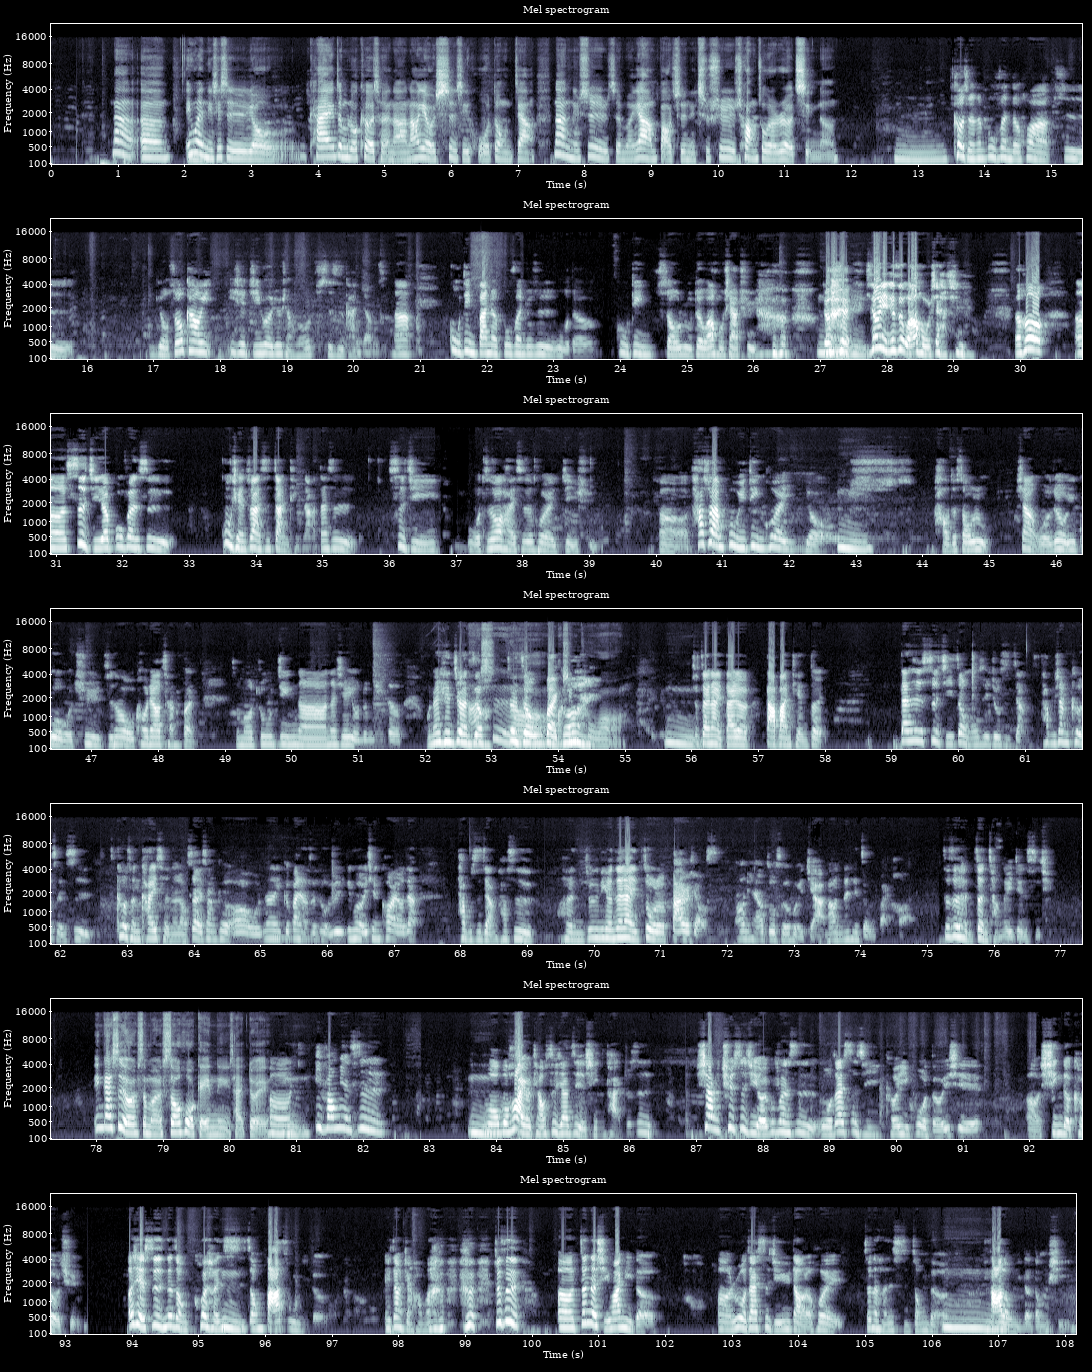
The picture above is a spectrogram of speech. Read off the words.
那嗯、呃，因为你其实有开这么多课程啊，然后也有市集活动这样，那你是怎么样保持你持续创作的热情呢？嗯，课程的部分的话是。有时候看到一一些机会，就想说试试看这样子。那固定班的部分就是我的固定收入，对，我要活下去。对，嗯、其中一点就是我要活下去。然后，呃，四级的部分是目前虽然是暂停啦，但是四级我之后还是会继续。呃，它虽然不一定会有嗯好的收入。像我就有遇过，我去之后我扣掉成本，什么租金啊那些有的没的，我那天居然只有，居然、啊哦、只有五百块，哦，嗯，就在那里待了大半天。对，但是四级这种东西就是这样子，它不像课程是课程开成了，老师来上课哦，我那一个半小时课我就一定会有一千块哦，这样，它不是这样，它是很就是你可能在那里坐了八个小时，然后你还要坐车回家，然后你那天只有五百块。这是很正常的一件事情，应该是有什么收获给你才对。呃、嗯，一方面是，嗯，我我后来有调试一下自己的心态，就是像去市集有一部分是我在市集可以获得一些呃新的客群，而且是那种会很始终扒住你的。哎、嗯，这样讲好吗？就是呃，真的喜欢你的，呃，如果在市集遇到了会。真的很始终的 follow 你的东西，嗯、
